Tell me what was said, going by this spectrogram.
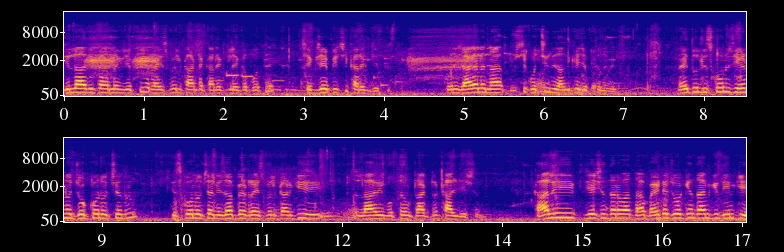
జిల్లా అధికారులకు చెప్పి రైస్ మిల్ కాంట కరెక్ట్ లేకపోతే చెక్ చేపించి కరెక్ట్ చేపిస్తాం. కొన్ని జాగాలో నా దృష్టికి వచ్చింది అందుకే చెప్తున్నా మీకు. రైతులు తీసుకొని వచ్చి ఏడో జోక్కొని వచ్చిండ్రు. తీసుకొని వచ్చి నిజాంపేట రైస్ మిల్ కాడికి లారీ మొత్తం ట్రాక్టర్ కాల్ చేసింది ఖాళీ చేసిన తర్వాత బయట జోక్యం దానికి దీనికి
